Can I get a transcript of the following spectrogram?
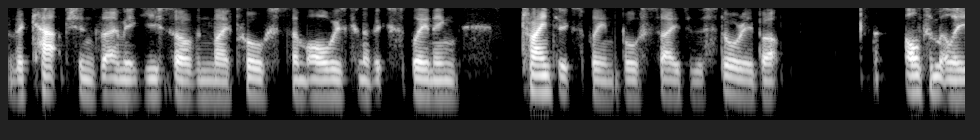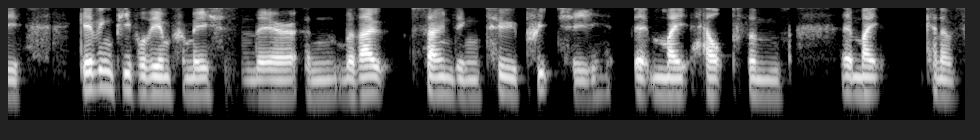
the captions that I make use of in my posts, I'm always kind of explaining, trying to explain both sides of the story, but ultimately giving people the information there and without sounding too preachy, it might help them. It might kind of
